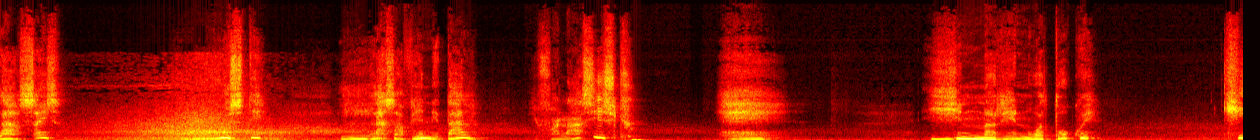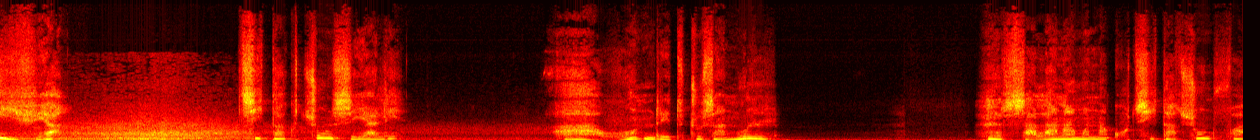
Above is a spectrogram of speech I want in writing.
Lasa aiza? Mosty, lasa ve ny dala? Efa lasa iziko. Eh, inona re no ataoko e? Kivy ah. Tsy hitako intsony izay aleha. Ahoana ireto trozan'olona? Ry zalahy namana koa tsy hita tsony fa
